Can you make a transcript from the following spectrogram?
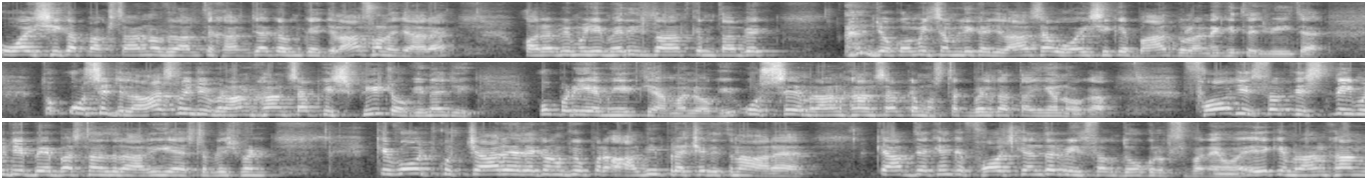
ओ आई सी का पाकिस्तान में वजारत खारजा का उनका इजलास होने जा रहा है। और अभी मुझे मेरी इतलात के मुताबिक जो कौमी असम्बली का इजलास है ओ आई के बाद बुलाने की तजवीज़ है। तो उस इजलास में जो इमरान खान साहब की स्पीच होगी ना जी, वो बड़ी अहमियत की अमल होगी। उससे इमरान खान साहब के मुस्तबिल का तयन होगा। फ़ौज इस वक्त इसलिए मुझे बेबस नज़र आ रही है इस्टबलिशमेंट कि वो कुछ चाह रहे हैं, लेकिन उनके ऊपर आलमी प्रेशर इतना आ रहा है। कि आप देखें कि फ़ौज के अंदर भी इस वक्त दो ग्रुप्स बने हुए हैं। एक इमरान खान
